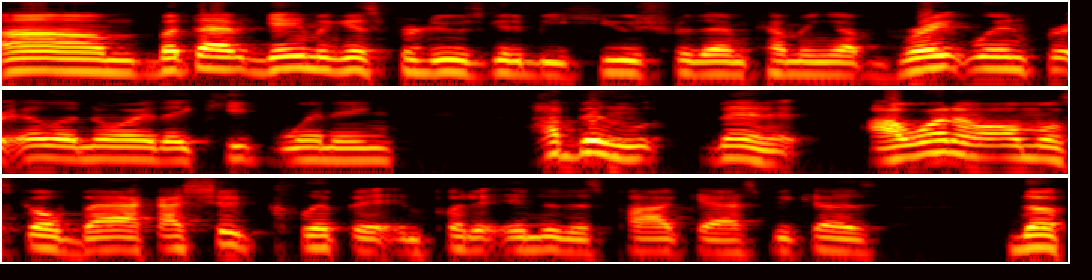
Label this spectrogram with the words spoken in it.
Um, but that game against Purdue is going to be huge for them coming up. Great win for Illinois. They keep winning. I've been man, I want to almost go back. I should clip it and put it into this podcast because the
